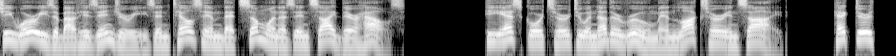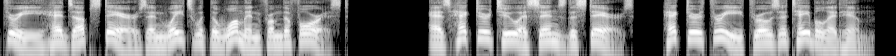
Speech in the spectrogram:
She worries about his injuries and tells him that someone is inside their house. He escorts her to another room and locks her inside. Hector 3 heads upstairs and waits with the woman from the forest. As Hector 2 ascends the stairs, Hector 3 throws a table at him.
